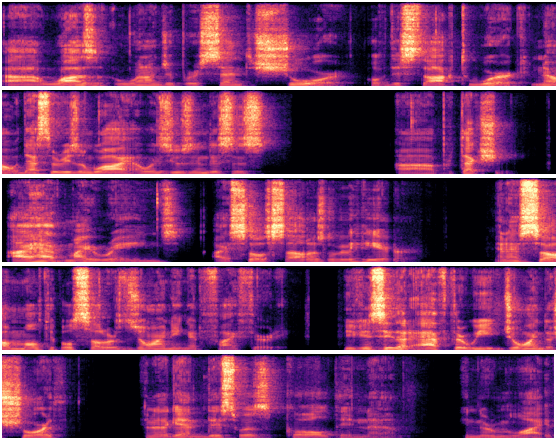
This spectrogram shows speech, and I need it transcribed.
uh, was 100% sure of the stock to work? No, that's the reason why I was using this as uh, protection. I have my range. I saw sellers over here, and I saw multiple sellers joining at 530. You can see that after we joined the short, and again, this was called in uh, in the room live,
